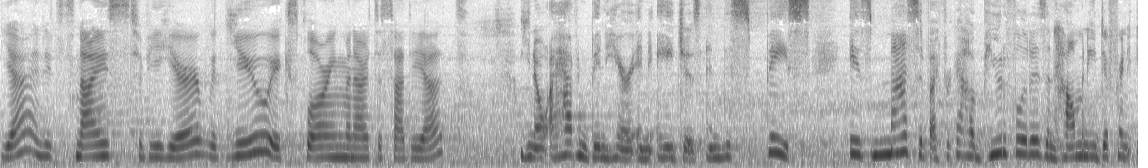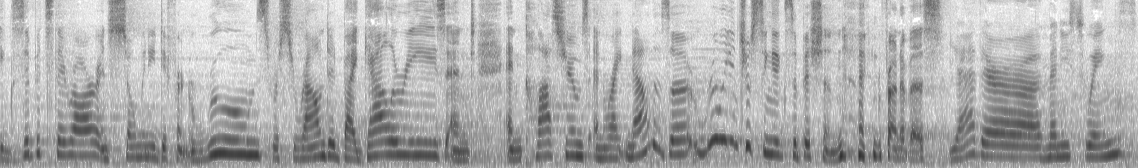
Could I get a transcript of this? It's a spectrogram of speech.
Yeah, and it's nice to be here with you exploring Manarat Saadiyat. You know, I haven't been here in ages, and this space is massive. I forget how beautiful it is and how many different exhibits there are and so many different rooms. We're surrounded by galleries and, and classrooms, and right now there's a really interesting exhibition in front of us. Yeah, there are uh, many swings.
